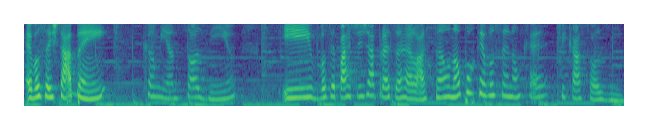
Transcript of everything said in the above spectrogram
é você estar bem, caminhando sozinho. E você partir já para essa relação, não porque você não quer ficar sozinho,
